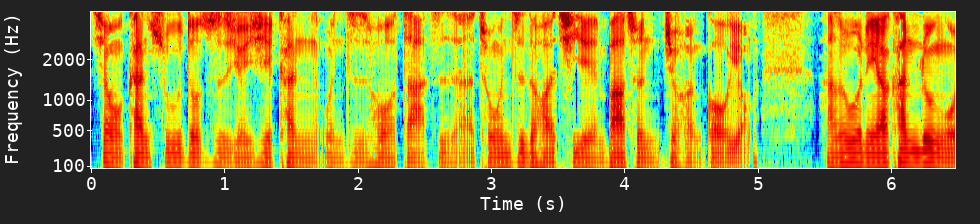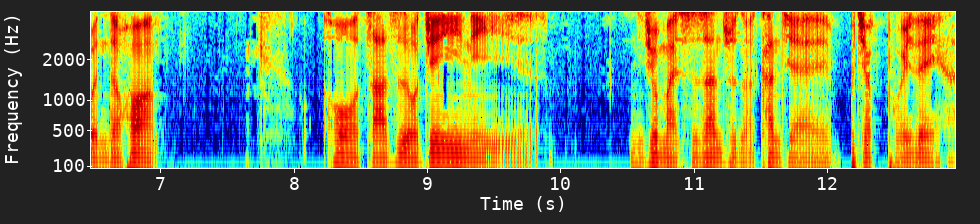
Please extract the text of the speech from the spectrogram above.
像我看书都是有一些看文字或杂志啊，纯文字的话七点八寸就很够用啊。如果你要看论文的话或杂志，我建议你你就买十三寸的，看起来比较不会累啊。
